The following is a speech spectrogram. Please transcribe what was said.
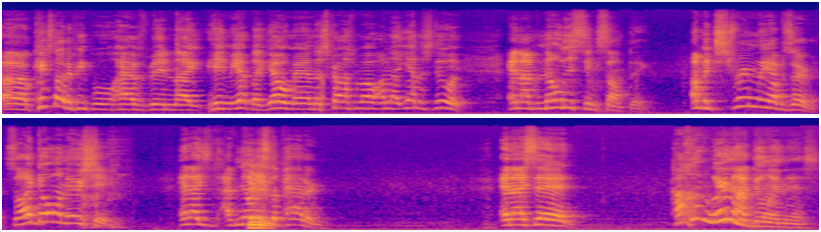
uh, Kickstarter people have been like hitting me up, like, "Yo, man, let's cross promote." I'm like, "Yeah, let's do it." And I'm noticing something. I'm extremely observant, so I go on their shit, and I I've noticed the pattern. And I said, "How come we're not doing this?"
